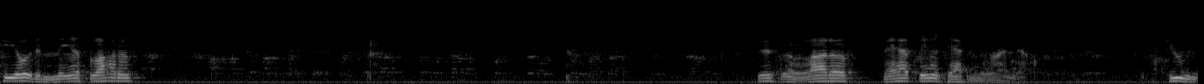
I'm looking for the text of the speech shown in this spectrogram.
killed in manslaughter. There's a lot of bad things happening right now. Shooting,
